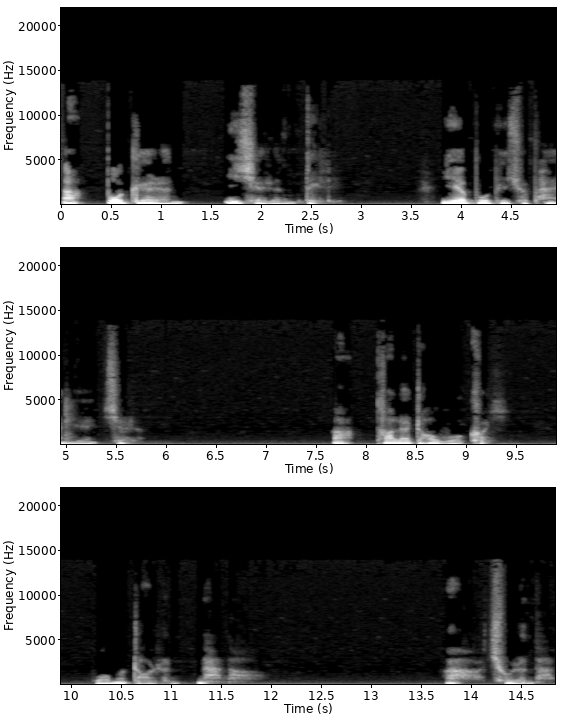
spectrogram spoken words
了。啊，不跟人一切人对立。也不必去攀缘些人，啊，他来找我可以，我们找人难呐，啊，求人难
